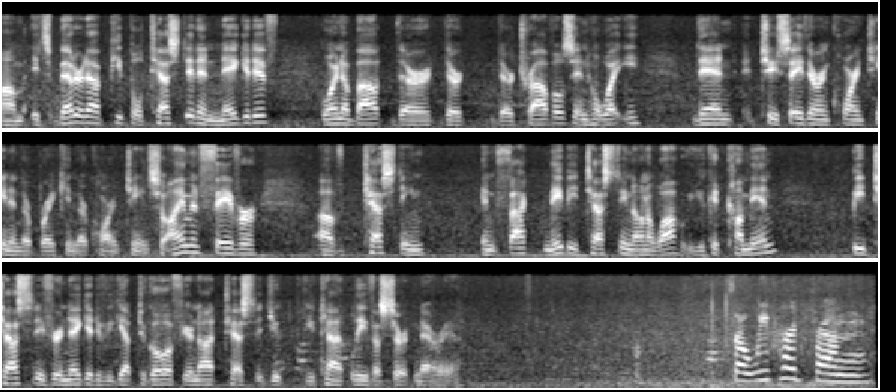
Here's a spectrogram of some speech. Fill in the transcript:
Um, it's better to have people tested and negative going about their, their, their travels in Hawaii than to say they're in quarantine and they're breaking their quarantine. So I'm in favor of testing. In fact, maybe testing on Oahu. You could come in, be tested. If you're negative, you get to go. If you're not tested, you, you can't leave a certain area. So we've heard from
